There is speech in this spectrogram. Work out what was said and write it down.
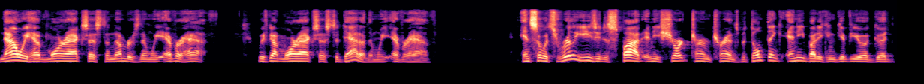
Now we have more access to numbers than we ever have. We've got more access to data than we ever have. And so it's really easy to spot any short term trends, but don't think anybody can give you a good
